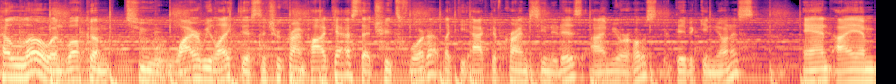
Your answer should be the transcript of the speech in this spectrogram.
Hello and welcome to Why Are We Like This, the true crime podcast that treats Florida like the active crime scene it is. I'm your host, David Quinones, and I am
